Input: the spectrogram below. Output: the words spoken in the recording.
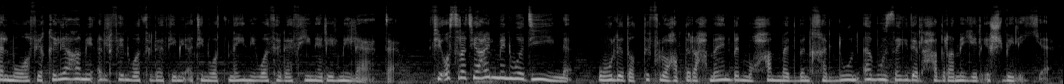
الموافق لعام 1332 للميلاد. في أسرة علم ودين ولد الطفل عبد الرحمن بن محمد بن خلدون أبو زيد الحضرمي الإشبيلي.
